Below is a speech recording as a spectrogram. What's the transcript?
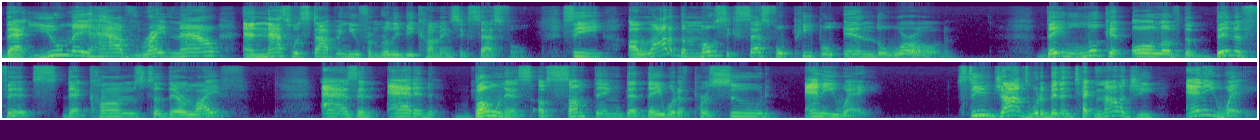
that you may have right now, and that's what's stopping you from really becoming successful. See, a lot of the most successful people in the world, they look at all of the benefits that comes to their life as an added bonus of something that they would have pursued anyway. Steve Jobs would have been in technology anyway.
